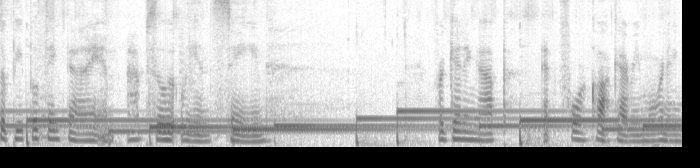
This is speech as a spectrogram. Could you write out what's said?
So people think that I am absolutely insane for getting up at 4 o'clock every morning.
